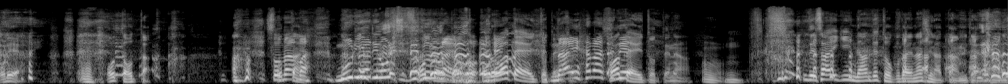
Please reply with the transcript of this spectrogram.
俺や、うん、おったおった。そんなまあ無理やり落ち作るなよ。俺綿屋行っとったやんない話で。綿屋行っとってな。うん、で最近なんで特大なしになったんみたいな話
